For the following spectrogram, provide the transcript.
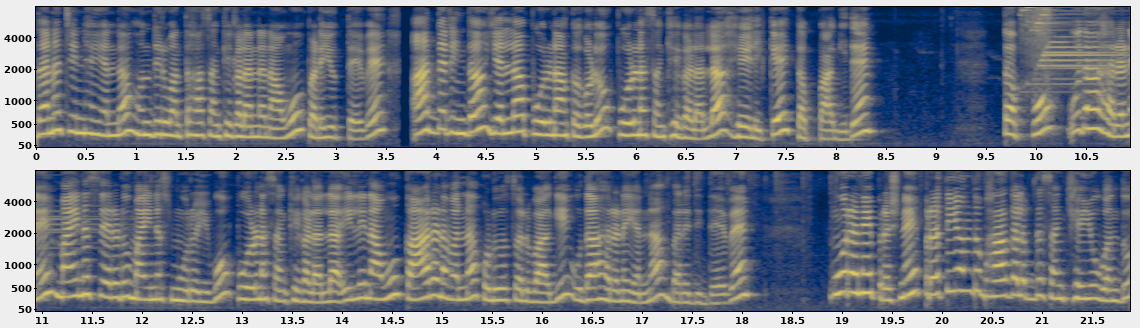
ಧನ ಚಿಹ್ನೆಯನ್ನು ಹೊಂದಿರುವಂತಹ ಸಂಖ್ಯೆಗಳನ್ನು ನಾವು ಪಡೆಯುತ್ತೇವೆ. ಆದ್ದರಿಂದ ಎಲ್ಲ ಪೂರ್ಣಾಂಕಗಳು ಪೂರ್ಣ ಸಂಖ್ಯೆಗಳಲ್ಲ. ಹೇಳಿಕೆ ತಪ್ಪಾಗಿದೆ. ತಪ್ಪು. ಉದಾಹರಣೆ, ಮೈನಸ್ ಎರಡು, ಮೈನಸ್ ಮೂರು ಇವು ಪೂರ್ಣ ಸಂಖ್ಯೆಗಳಲ್ಲ. ಇಲ್ಲಿ ನಾವು ಕಾರಣವನ್ನು ಕೊಡುವ ಸಲುವಾಗಿ ಉದಾಹರಣೆಯನ್ನು ಬರೆದಿದ್ದೇವೆ. ಮೂರನೇ ಪ್ರಶ್ನೆ, ಪ್ರತಿಯೊಂದು ಭಾಗಲಬ್ಧ ಸಂಖ್ಯೆಯು ಒಂದು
